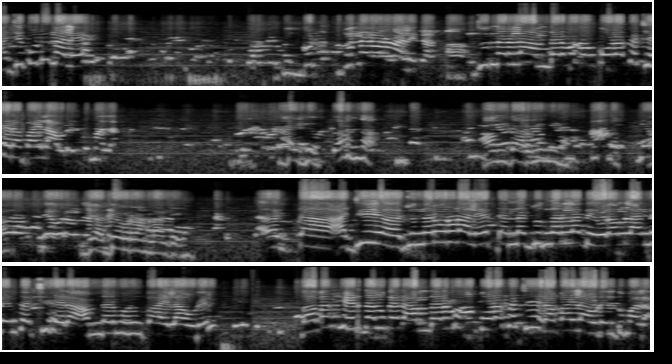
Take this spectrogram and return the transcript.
आजी कुठून आले? जुन्नरवरून आले का? जुन्नरला आमदार म्हणून कोणाचा चेहरा पाहायला आवडेल तुम्हाला? आमदार म्हणून. देवराम देवराम लांडे आजी जुन्नरवरून आले. त्यांना जुन्नरला देवराम लांडेंचा चेहरा आमदार म्हणून पाहायला आवडेल. बाबा खेड तालुक्यात आमदार म्हणून कोणाचा चेहरा पाहायला आवडेल तुम्हाला?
